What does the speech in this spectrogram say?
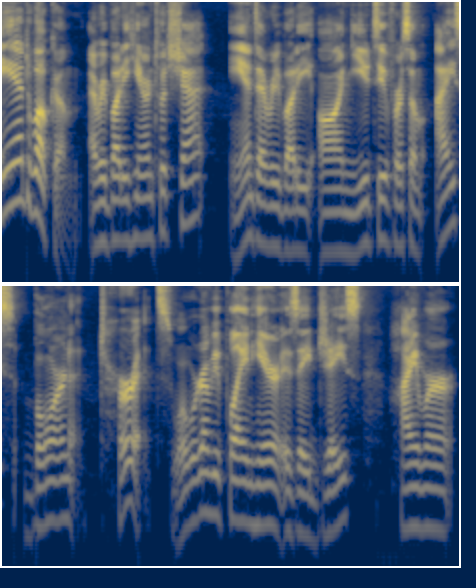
And welcome, everybody here in Twitch chat and everybody on YouTube for some Iceborn Turrets. What we're going to be playing here is a Jayce Heimer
